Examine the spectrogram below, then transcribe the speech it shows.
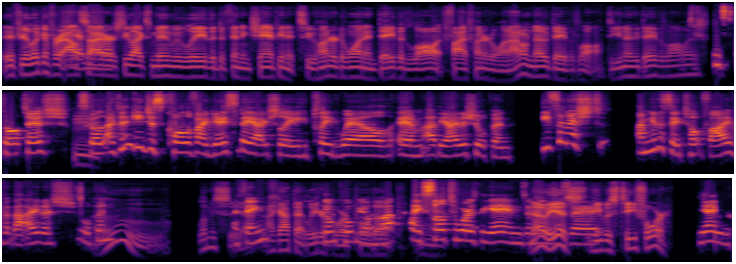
If you're looking for outsiders, he likes Min Woo Lee, the defending champion, at 200 to one, and David Law at 500 to one. I don't know David Law. Do you know who David Law is? He's Scottish. Mm. I think he just qualified yesterday, actually. He played well um, at the Irish Open. He finished, I'm going to say top five at the Irish Open. Ooh, let me see. I think. I got that Don't leaderboard quote me on pulled that. up. I Hang saw on. towards the end. And No, he was, is. uh, He was T4. Yeah, he was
